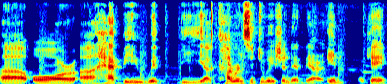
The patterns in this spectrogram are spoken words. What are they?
uh, or uh, happy with the uh, current situation that they are in. Okay,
